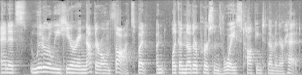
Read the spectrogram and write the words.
And it's literally hearing not their own thoughts, but an, like another person's voice talking to them in their head.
